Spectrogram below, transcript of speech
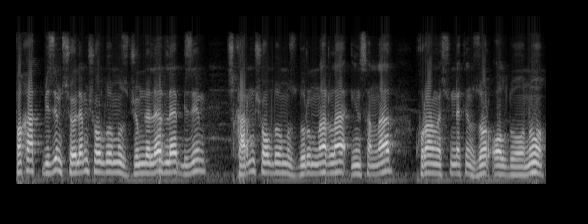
Fakat bizim söylemiş olduğumuz cümlelerle, bizim çıkarmış olduğumuz durumlarla insanlar Kur'an ve sünnetin zor olduğunu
